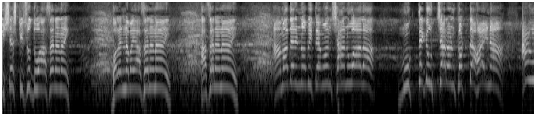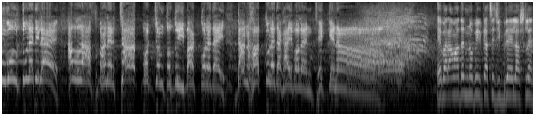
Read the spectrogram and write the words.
বিশেষ কিছু দোয়া আছে না নাই? বলেন না ভাই, আছে না নাই? আছে না নাই? আমাদের নবী তেমন শানওয়ালা মুখ থেকে উচ্চারণ করতে হয় না। আঙ্গুল তুলে দিলে আল্লাহ আসমানের চাঁদ পর্যন্ত দুই ভাগ করে দেয়। ডান হাত তুলে দেখাই বলেন, ঠিক কিনা এবার আমাদের নবীর কাছে জিব্রাইল আসলেন।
